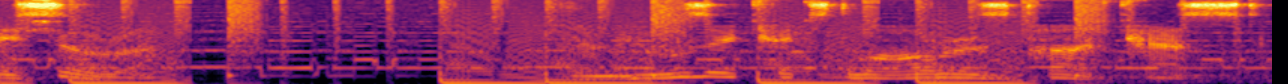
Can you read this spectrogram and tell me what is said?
Seishura, the Music Explorers Podcast.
